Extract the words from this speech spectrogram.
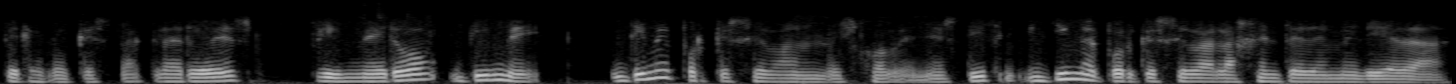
pero lo que está claro es primero dime, dime por qué se van los jóvenes, dime por qué se va la gente de media edad.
